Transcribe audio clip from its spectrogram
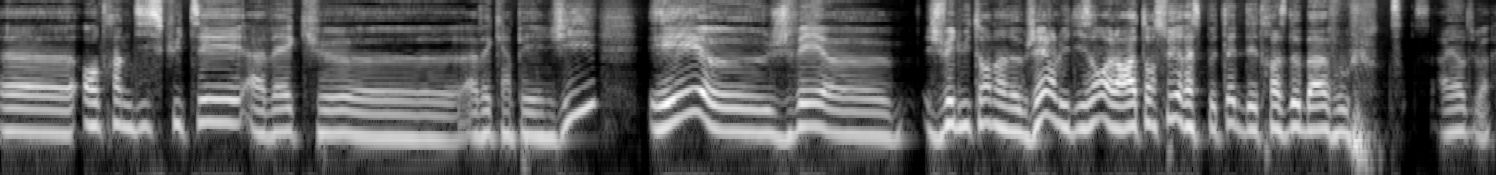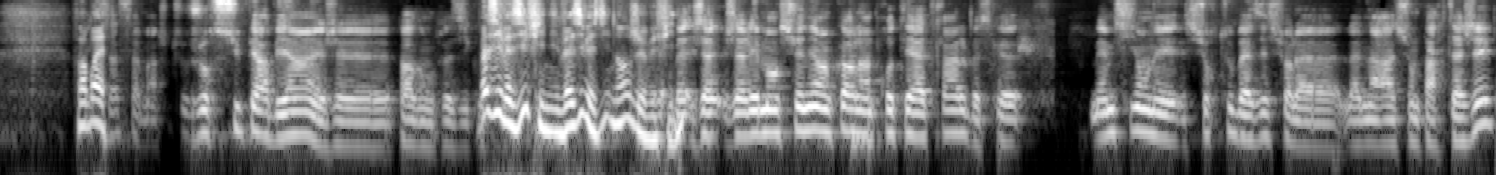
euh, en train de discuter avec, euh, avec un PNJ et euh, je, vais, je vais lui tendre un objet en lui disant alors attention il reste peut-être des traces de bave ou rien tu vois enfin bref Ça, ça marche toujours super bien. Et je... Pardon, vas-y. vas-y vas-y fini vas-y vas-y non j'avais fini Bah, j'a- J'allais mentionner encore l'impro théâtrale parce que même si on est surtout basé sur la, la narration partagée,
